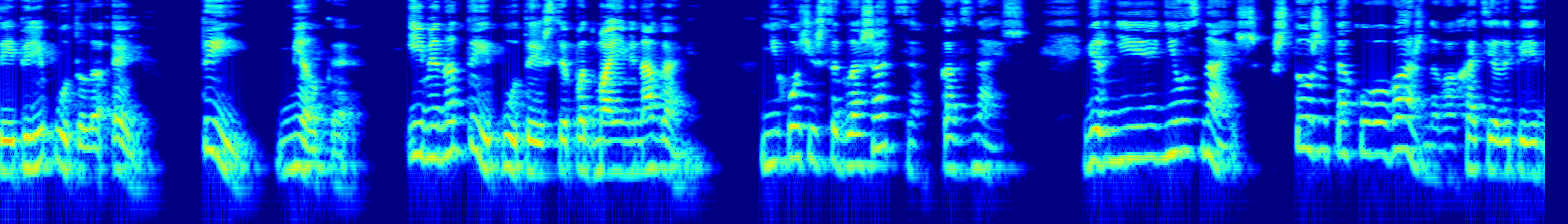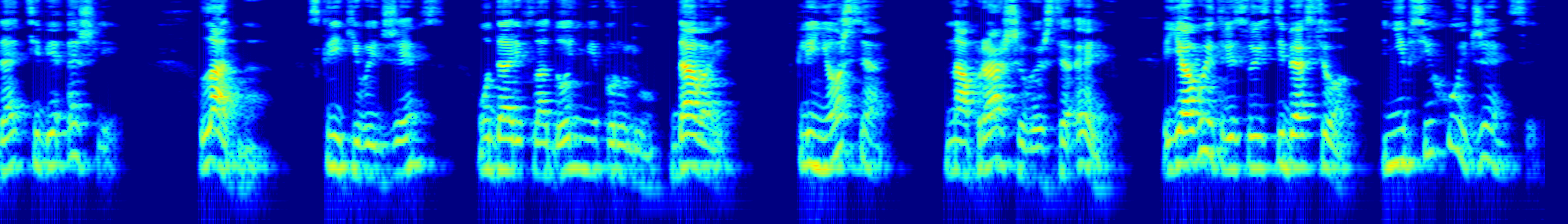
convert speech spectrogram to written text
«Ты перепутала, Эльф. Ты, мелкая. Именно ты путаешься под моими ногами. Не хочешь соглашаться, как знаешь. Вернее, не узнаешь, что же такого важного хотела передать тебе Эшли. «Ладно», – скрикивает Джеймс, ударив ладонями по рулю. «Давай». «Клянешься?» «Напрашиваешься, эльф. Я вытрясу из тебя все». «Не психуй, Джеймсы.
